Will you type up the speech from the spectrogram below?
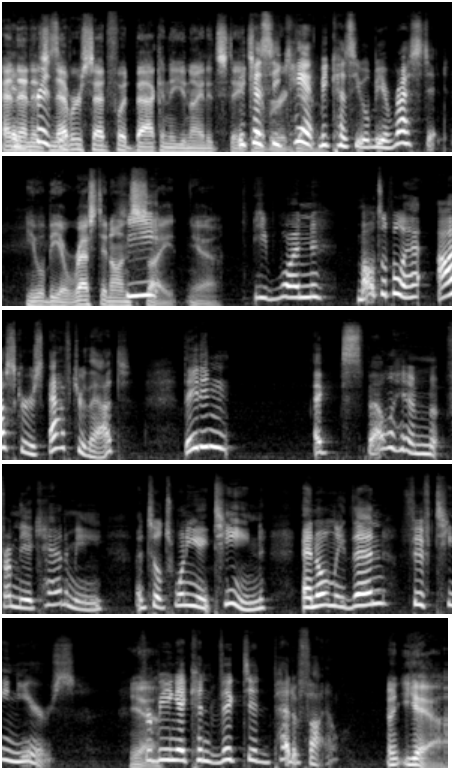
And then has never set foot back in the United States because he can't again. because he will be arrested. He will be arrested on He- sight. Yeah. He won multiple a- Oscars after that. They didn't expel him from the Academy until 2018, and only then 15 years Yeah. for being a convicted pedophile. Uh, yeah.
